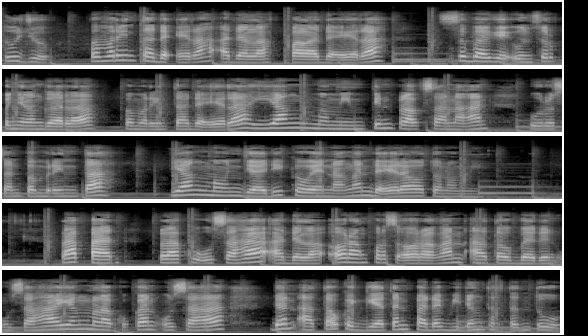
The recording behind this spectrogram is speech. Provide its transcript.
7. Pemerintah daerah adalah kepala daerah sebagai unsur penyelenggara pemerintah daerah yang memimpin pelaksanaan urusan pemerintah yang menjadi kewenangan daerah otonomi. 8. Pelaku usaha adalah orang perseorangan atau badan usaha yang melakukan usaha dan atau kegiatan pada bidang tertentu.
